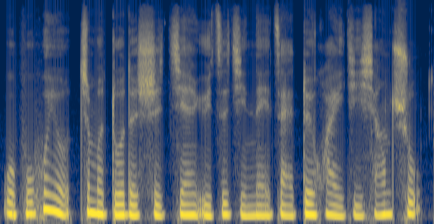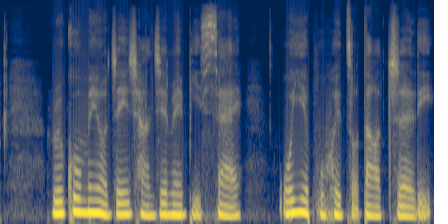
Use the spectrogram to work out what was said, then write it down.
我不会有这么多的时间与自己内在对话以及相处。如果没有这一场健美比赛，我也不会走到这里。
